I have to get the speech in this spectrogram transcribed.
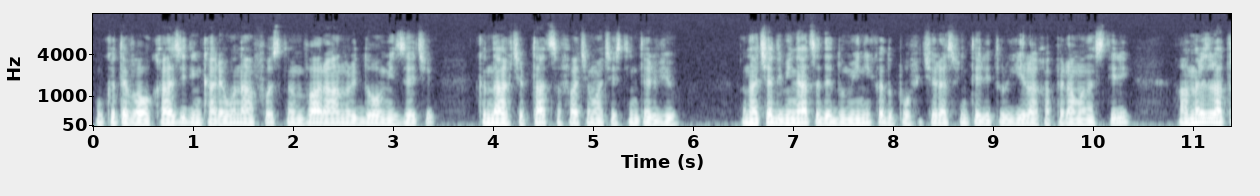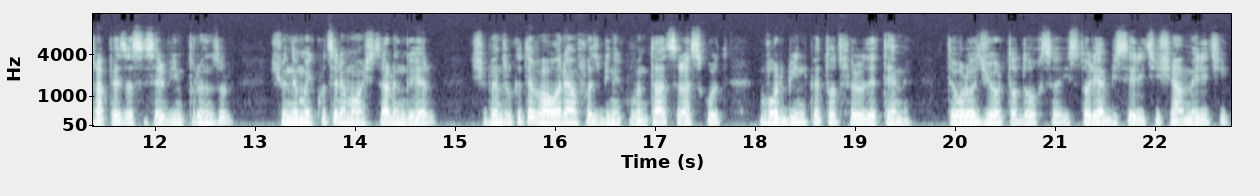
cu câteva ocazii, din care una a fost în vara anului 2010, când a acceptat să facem acest interviu. În acea dimineață de duminică, după oficierea Sfintei Liturghii la capela mănăstirii, am mers la trapeză să servim prânzul și unde măicuțele m-au așezat lângă el și pentru câteva ore am fost binecuvântat să-l ascult vorbind pe tot felul de teme, teologie ortodoxă, istoria bisericii și a Americii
